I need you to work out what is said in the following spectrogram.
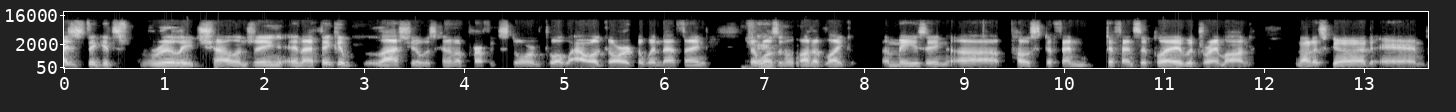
I just think it's really challenging, and I think it, last year was kind of a perfect storm to allow a guard to win that thing. There sure. wasn't a lot of like amazing uh, post defend defensive play with Draymond not as good and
